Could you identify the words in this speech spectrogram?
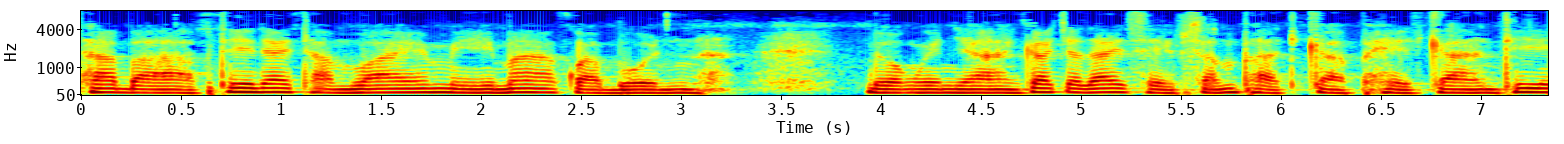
ถ้าบาปที่ได้ทำไว้มีมากกว่าบุญ ดวงวิญญาณก็จะได้เสพสัมผัสกับเหตุการณ์ที่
